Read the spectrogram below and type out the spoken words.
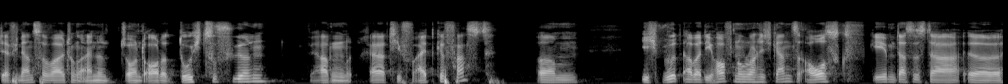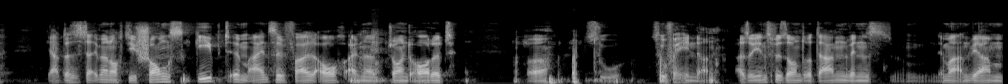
der Finanzverwaltung, eine Joint Order durchzuführen, werden relativ weit gefasst. Ähm, ich würde aber die Hoffnung noch nicht ganz ausgeben, dass es da, äh, ja, dass es da immer noch die Chance gibt, im Einzelfall auch eine Joint Audit äh, zu, zu verhindern. Also insbesondere dann, wenn es immer an, wir haben,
